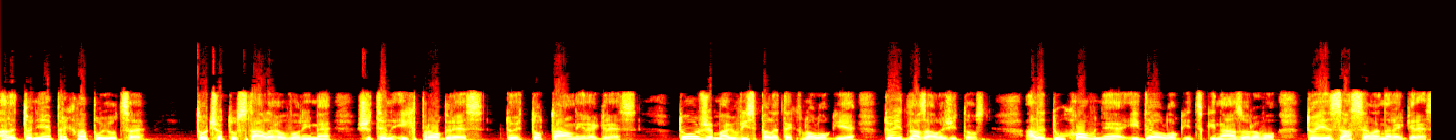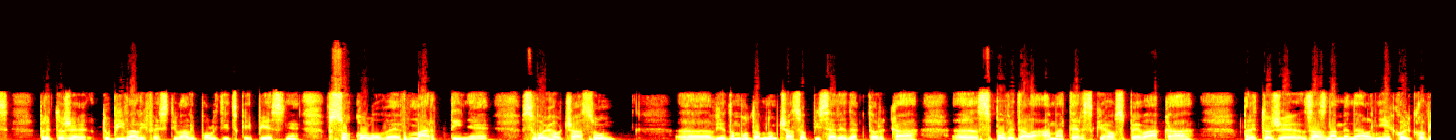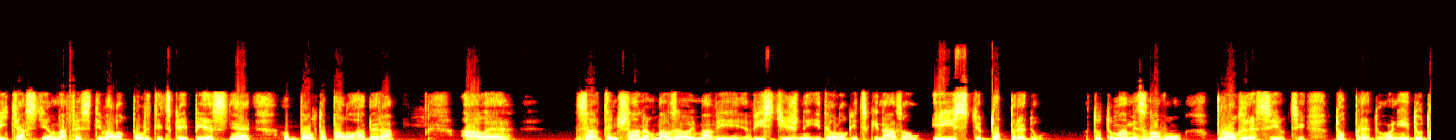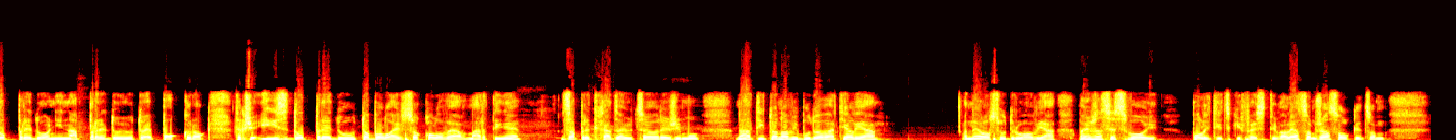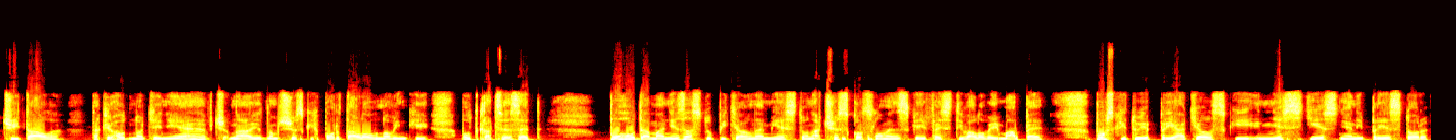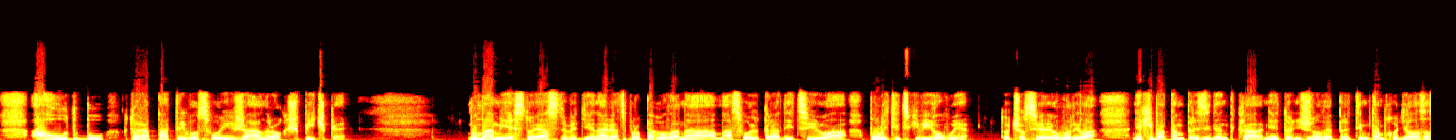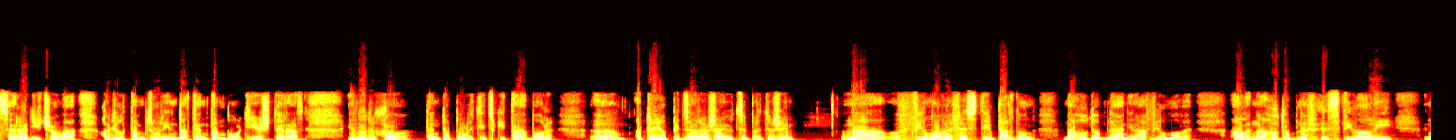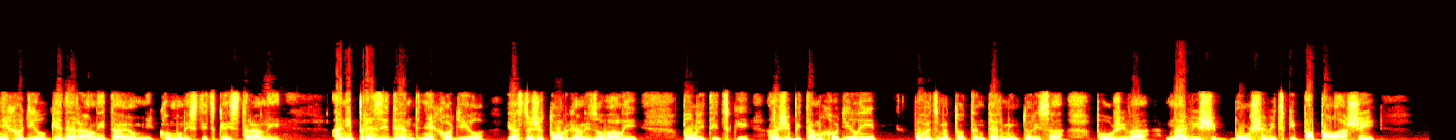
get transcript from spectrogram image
Ale to nie je prekvapujúce. To, čo tu stále hovoríme, že ten ich progres to je totálny regres. To, že majú vyspelé technológie, to je jedna záležitosť. Ale duchovne, ideologicky, názorovo, to je zase len regres. Pretože tu bývali festivaly politickej piesne v Sokolove, v Martine. Svojho času eh, v jednom hudobnom časopise redaktorka eh, spovedala amatérskeho speváka, pretože zaznamenal niekoľko výťastiev na festivaloch politickej piesne. Bol to Palo Habera, ale za, ten článok mal zaujímavý výstižný ideologický názov. Ísť dopredu. A to tu máme znovu progresívci. Dopredu. Oni idú dopredu, oni napredujú, to je pokrok. Takže ísť dopredu, to bolo aj v Sokolove a v Martine za predchádzajúceho režimu. No a títo noví budovatelia, neosudruhovia, majú zase svoj politický festival. Ja som žasol, keď som čítal také hodnotenie na jednom z českých portálov novinky.cz, Pohoda má nezastupiteľné miesto na československej festivalovej mape, poskytuje priateľský, nestiesnený priestor a hudbu, ktorá patrí vo svojich žánroch špičke. No má miesto, jasne, veď je najviac propagovaná, má svoju tradíciu a politicky vyhovuje to, čo si aj hovorila. Nechyba tam prezidentka, nie je to nič nové, predtým tam chodila zase Radičová, chodil tam Zurinda, ten tam bol tiež teraz. Jednoducho, tento politický tábor, eh, a to je opäť zaražajúce, pretože na filmové festivaly, pardon, na hudobné ani na filmové, ale na hudobné festivaly nechodil generálny tajomník komunistickej strany. Ani prezident nechodil. Jasné, že to organizovali politicky, ale že by tam chodili povedzme to ten termín, ktorý sa používa, najvyšší bolševickí papaláši,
